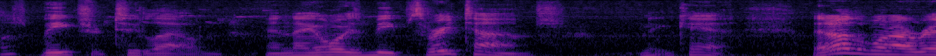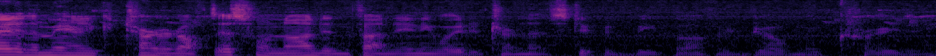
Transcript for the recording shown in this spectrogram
Those beeps are too loud, and they always beep three times. You can't. That other one I read in the manual, you could turn it off. This one, I didn't find any way to turn that stupid beep off. It drove me crazy.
